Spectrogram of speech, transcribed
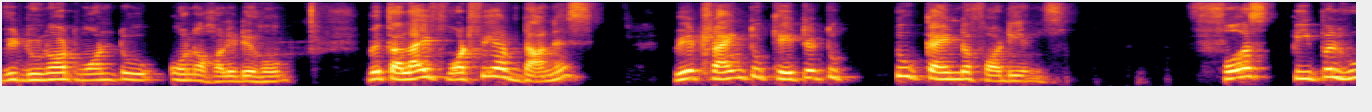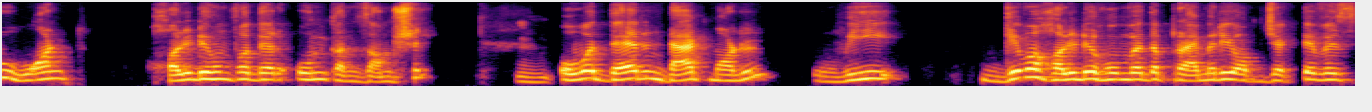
we do not want to own a holiday home. With ALYF, what we have done is we are trying to cater to two kind of audience. First, people who want holiday home for their own consumption. Mm-hmm. Over there in that model, we give a holiday home where the primary objective is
